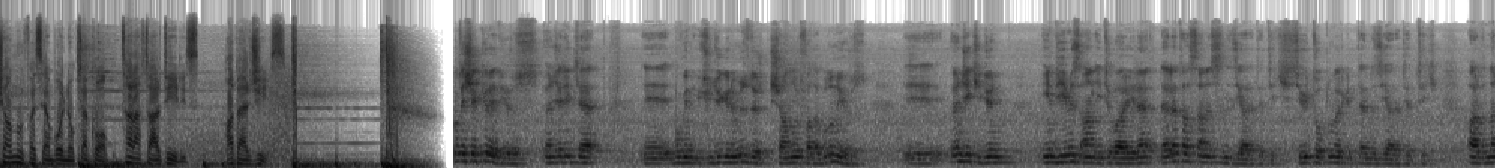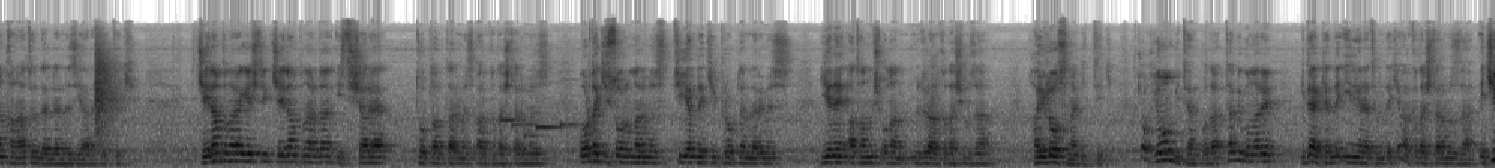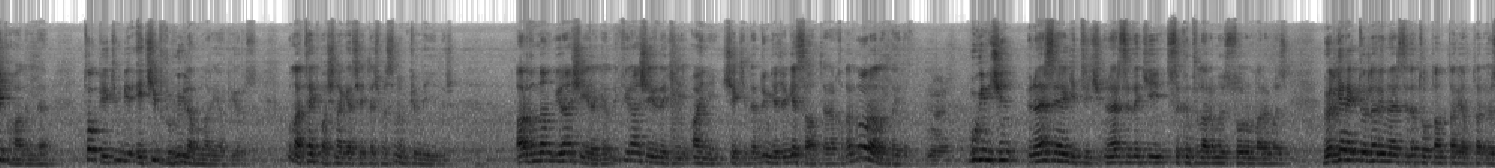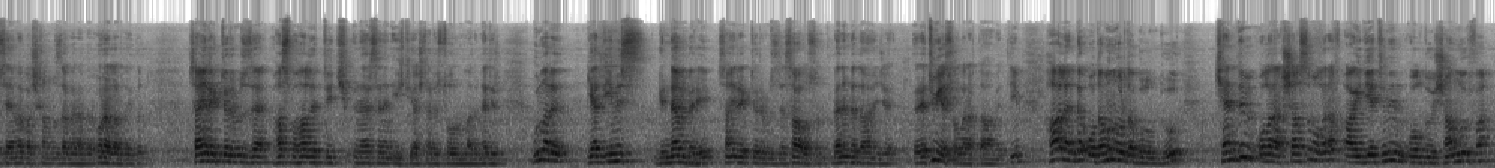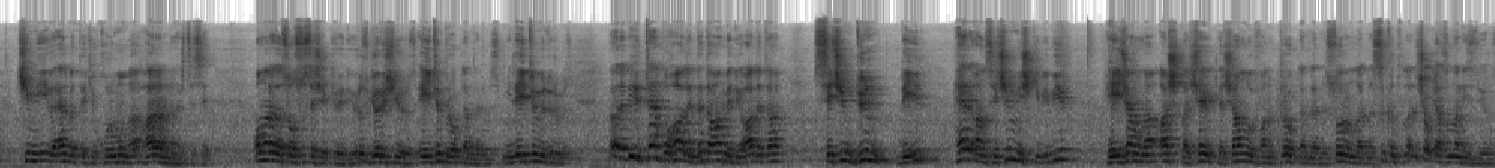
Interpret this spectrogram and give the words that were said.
Şanlıurfasembol.com Taraftar değiliz, haberciyiz. Çok teşekkür ediyoruz. Öncelikle e, bugün üçüncü günümüzdür. Şanlıurfa'da bulunuyoruz. E, önceki gün indiğimiz an itibariyle devlet hastanesini ziyaret ettik. Sivil toplum örgütlerini ziyaret ettik. Ardından kanaat önderlerini ziyaret ettik. Ceylanpınar'a geçtik. Ceylanpınar'da istişare toplantılarımız, arkadaşlarımız, oradaki sorunlarımız, TİGEM'deki problemlerimiz, yeni atanmış olan müdür arkadaşımıza hayırlı olsuna gittik. Çok yoğun bir tempoda. Tabii bunları giderken de il yönetimindeki arkadaşlarımızla ekip halinde topyekun bir ekip ruhuyla bunları yapıyoruz. Bunlar tek başına gerçekleşmesi mümkün değildir. Ardından Viranşehir'e geldik. Viranşehir'deki aynı şekilde dün gece geç saatlere kadar da oralardaydık. Bugün için üniversiteye gittik. Üniversitedeki sıkıntılarımız, sorunlarımız, bölge rektörleri üniversitede toplantılar yaptılar. ÖSYM başkanımızla beraber oralardaydık. Sayın rektörümüzle hasbihal ettik. Üniversitenin ihtiyaçları, sorunları nedir? Bunları geldiğimiz günden beri Sayın rektörümüz de sağ olsun benim de daha önce öğretim üyesi olarak devam ettiğim halen de odamın orada bulunduğu kendim olarak, şahsım olarak aidiyetimin olduğu Şanlıurfa kimliği ve elbette ki kurumum da Harran Üniversitesi. Onlara da sonsuz teşekkür ediyoruz. Görüşüyoruz. Eğitim problemlerimiz, Milli Eğitim Müdürümüz böyle bir tempo halinde devam ediyor. Adeta seçim dün değil, her an seçimmiş gibi bir heyecanla, aşkla, şevkle Şanlıurfa'nın problemlerini, sorunlarını, sıkıntılarını çok yakından izliyoruz.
